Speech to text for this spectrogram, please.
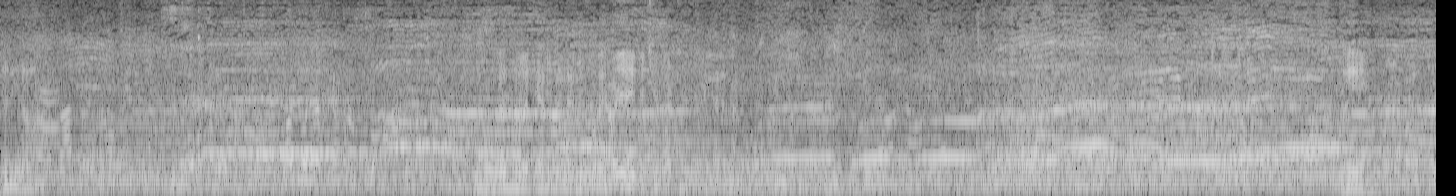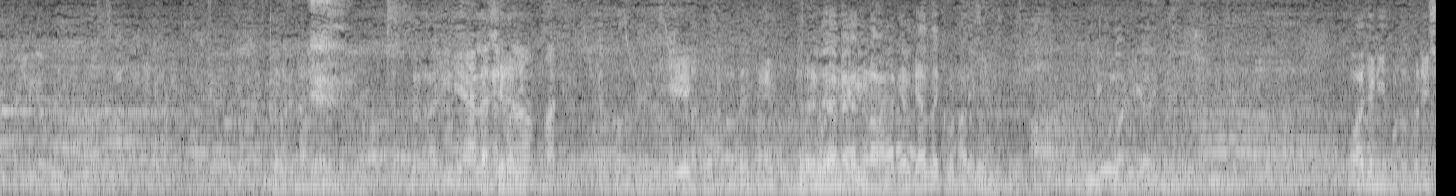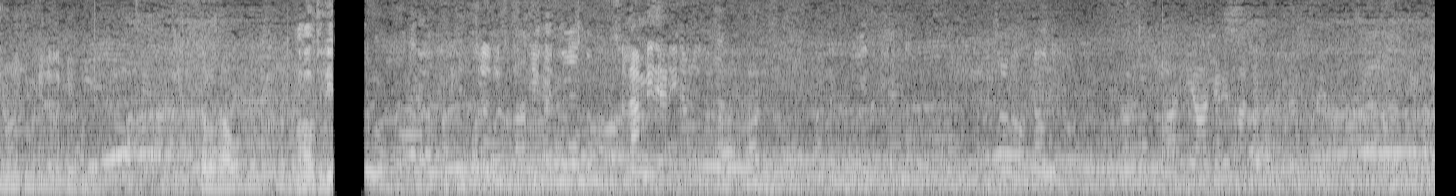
ਨਹੀਂ ਆਣਾ ਹੋ ਗਏ ਸਾਰੇ ਕੈਮਰੇ ਲੈ ਕੇ ਪੂਰੇ। ਹੋਈ ਅਸੀਂ ਪਿੱਛੇ ਬੈਠੇ ਹਾਂ। ਨਹੀਂ ਆਹੋ। ਅੱਛੇ ਭਾਜੀ। ਇਹ ਹੋਇਆ ਮੈਂ ਖੜਾ ਲੱਗਿਆ। ਕਹਿੰਦਾ ਇੱਕ ਮਿੰਟ ਫੜ ਉਹ ਆ ਜਾਣੀ ਫੋਟੋ ਫਿਰ ਸ਼੍ਰੋਮਣੀ ਕਮੇਟੀ ਦੇ ਲੱਗੇ ਹੋਣਗੇ। ਚਲੋ ਖਾਓ ਆਓ ਚਲੀ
